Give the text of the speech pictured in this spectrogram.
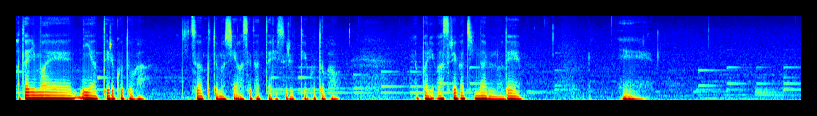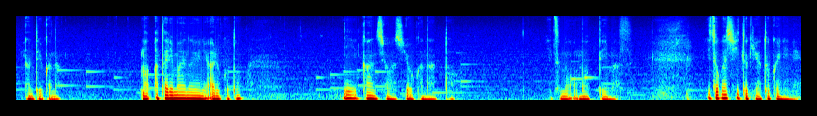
当たり前にやってることが実はとても幸せだったりするっていうことがやっぱり忘れがちになるので、えー、なんていうかな。まあ当たり前のようにあること。に感謝をしようかなと。いつも思っています。忙しい時は特にね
